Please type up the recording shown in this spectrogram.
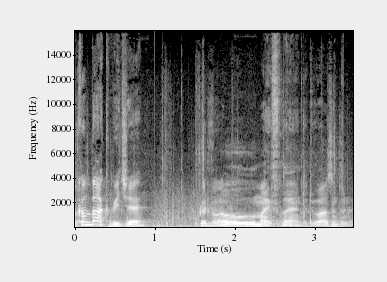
Welcome back, BJ. Good work. Oh, my friend, it wasn't enough.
